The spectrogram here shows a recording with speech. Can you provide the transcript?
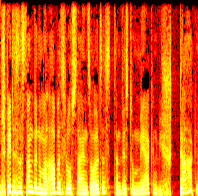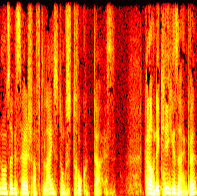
Spätestens dann, wenn du mal arbeitslos sein solltest, dann wirst du merken, wie stark in unserer Gesellschaft Leistungsdruck da ist. Kann auch in der Kirche sein, gell?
